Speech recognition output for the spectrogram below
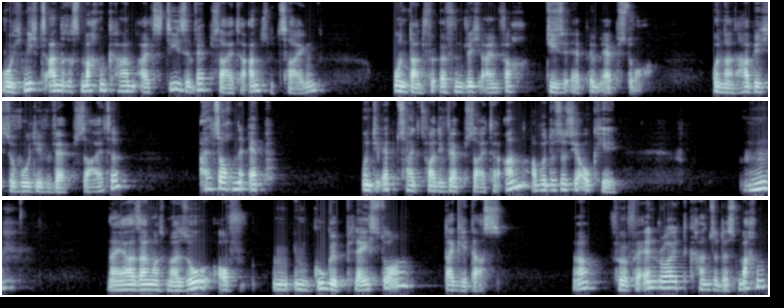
wo ich nichts anderes machen kann, als diese Webseite anzuzeigen und dann veröffentliche ich einfach diese App im App Store. Und dann habe ich sowohl die Webseite als auch eine App. Und die App zeigt zwar die Webseite an, aber das ist ja okay. Hm. Naja, sagen wir es mal so, auf, im, im Google Play Store, da geht das. Ja, für, für Android kannst du das machen.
